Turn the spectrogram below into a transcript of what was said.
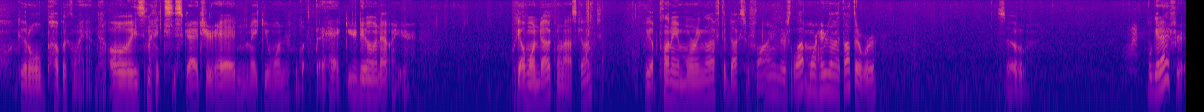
good old public land always makes you scratch your head and make you wonder what the heck you're doing out here. We got one duck, we're not skunked. We got plenty of morning left, the ducks are flying. There's a lot more here than I thought there were. So, we'll get after it.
